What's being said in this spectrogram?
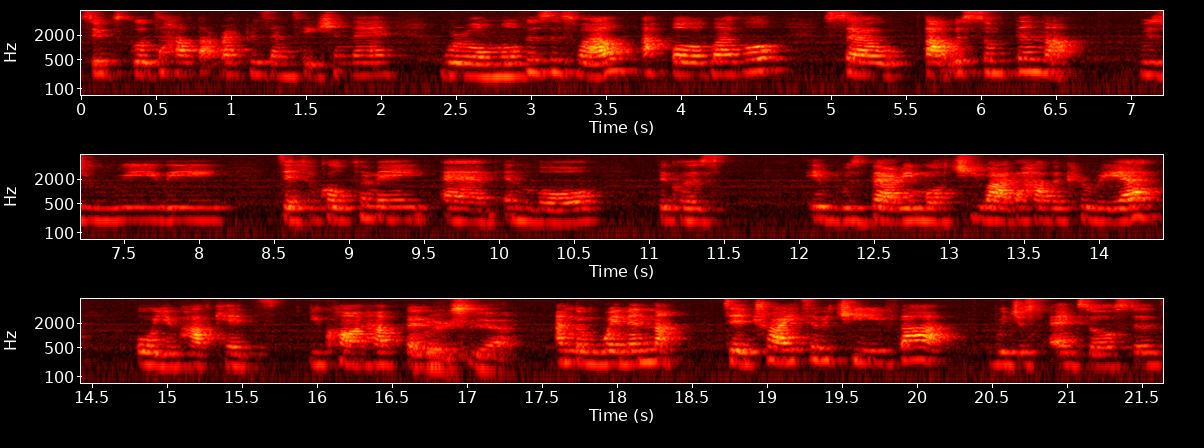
so it's good to have that representation there. We're all mothers as well at board level. So that was something that was really difficult for me um, in law because it was very much you either have a career or you have kids. You can't have both. Yeah. And the women that did try to achieve that were just exhausted.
